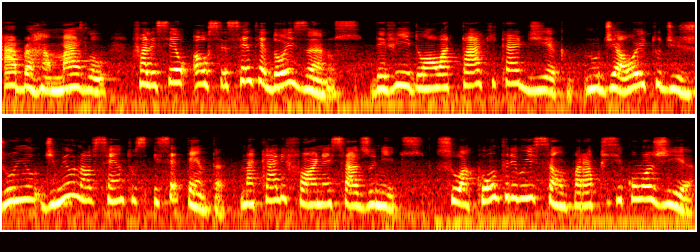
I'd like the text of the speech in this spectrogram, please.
Abraham Maslow faleceu aos 62 anos, devido ao ataque cardíaco no dia 8 de junho de 1970, na Califórnia, Estados Unidos. Sua contribuição para a psicologia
